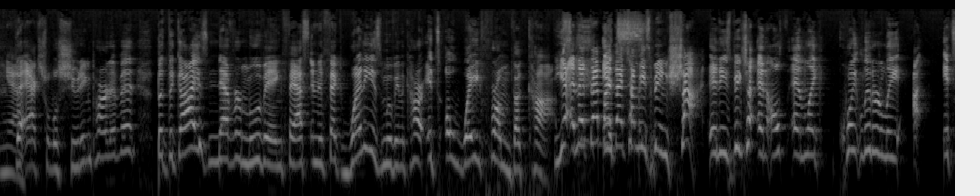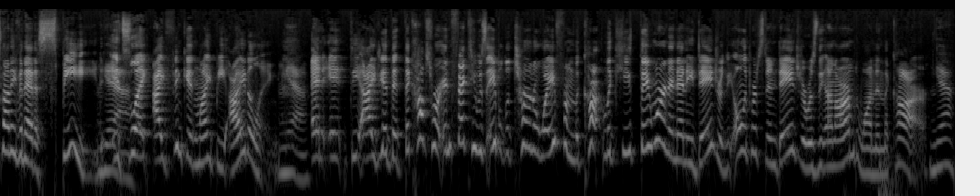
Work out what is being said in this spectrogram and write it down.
Yeah. the actual shooting part of it. But the guy is never moving fast, and in fact, when he is moving the car, it's away from the cop. Yeah, and at that by that time he's being shot. And he's being shot, and all, and like quite literally, I, it's not even at a speed. Yeah. It's like I think it might be idling. Yeah. and it the idea that the cops were, in fact, he was able to turn away from the car. Like he, they weren't in any danger. The only person in danger was the unarmed one in the car. Yeah,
